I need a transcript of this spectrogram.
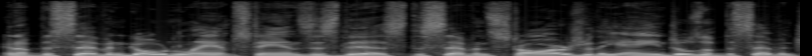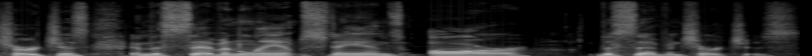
and of the seven golden lampstands is this the seven stars are the angels of the seven churches, and the seven lampstands are the seven churches.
